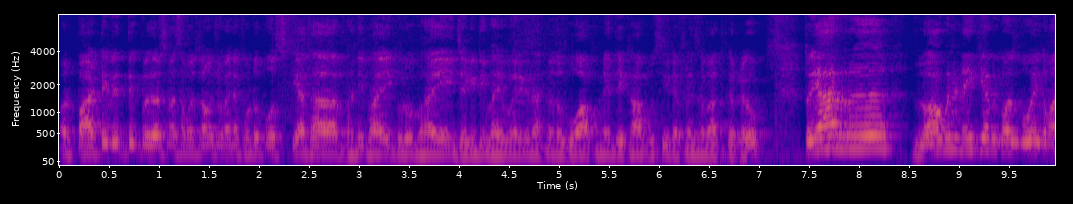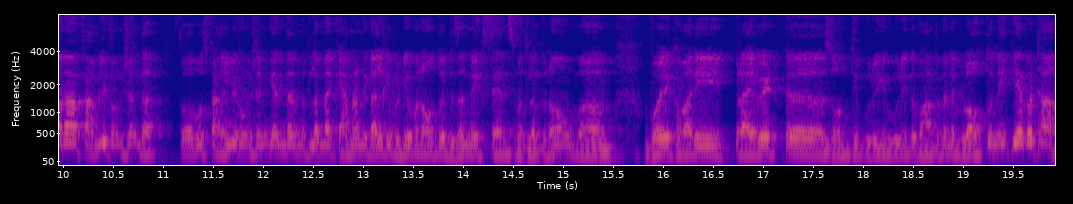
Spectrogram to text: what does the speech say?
और पार्टी विद बिग ब्रदर्स मैं समझ रहा हूँ, जो मैंने फ़ोटो पोस्ट किया था, भनी भाई, गुरु भाई, जगीडी भाई वगैरह के साथ में तो वो आपने देखा, आप उसी रेफरेंस में बात कर रहे हो। तो यार व्लॉग मैंने नहीं किया बिकॉज़ वो एक हमारा फैमिली फ़ंक्शन था। तो अब उस फैमिली फ़ंक्शन के अंदर मतलब मैं कैमरा निकाल के वीडियो बनाऊँ तो डजेंट मेक सेंस मतलब नो वो एक हमारी प्राइवेट जोन थी पूरी की पूरी तो वहाँ पर मैंने व्लॉग तो नहीं किया बट हाँ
